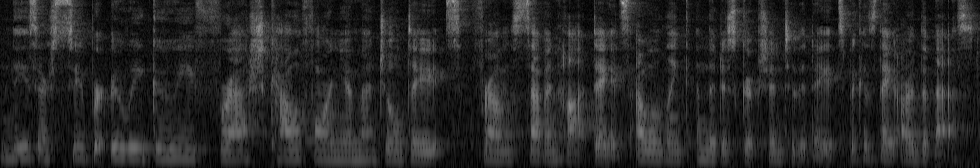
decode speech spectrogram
These are super ooey gooey fresh California medjool dates from Seven Hot Dates. I will link in the description to the dates because they are the best.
